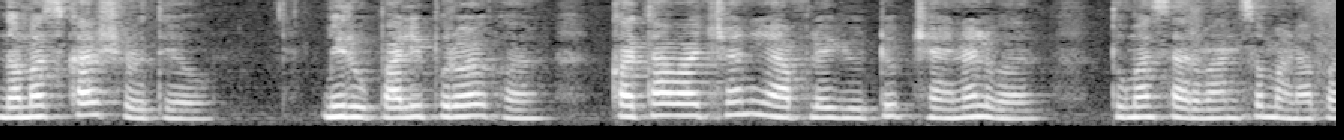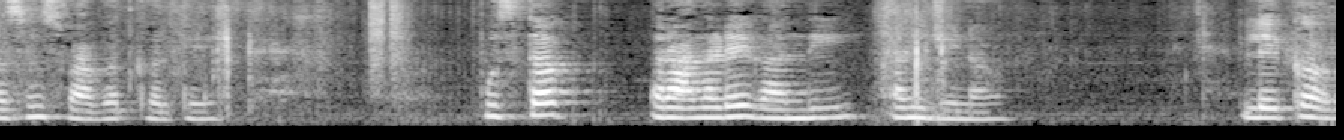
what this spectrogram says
नमस्कार श्रोतेहो मी रुपाली पुरळकर कथा वाचन या आपल्या यूट्यूब चॅनलवर तुम्हा सर्वांचं मनापासून स्वागत करते. पुस्तक रानडे गांधी आणि जिना. लेखक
